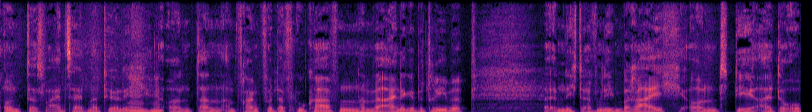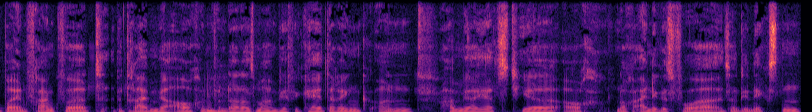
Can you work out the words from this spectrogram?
und das Weinzelt natürlich. Mhm. Und dann am Frankfurter Flughafen haben wir einige Betriebe im nicht öffentlichen Bereich und die alte Oper in Frankfurt betreiben wir auch und von dort aus machen wir viel Catering und haben ja jetzt hier auch noch einiges vor. Also die nächsten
